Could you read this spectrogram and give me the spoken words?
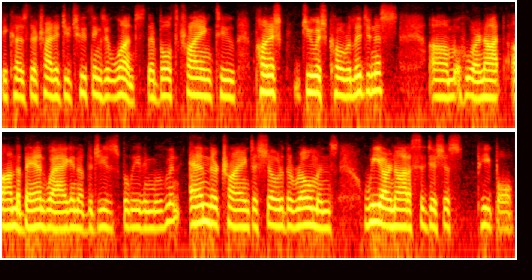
because they're trying to do two things at once. They're both trying to punish Jewish co religionists um, who are not on the bandwagon of the Jesus believing movement, and they're trying to show to the Romans we are not a seditious people.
